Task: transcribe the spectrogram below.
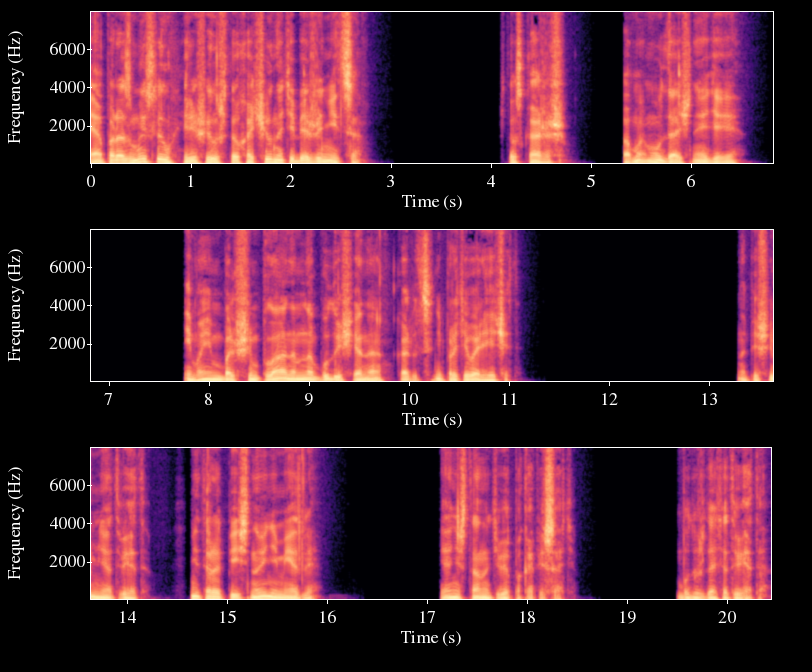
Я поразмыслил и решил, что хочу на тебе жениться. Что скажешь? По-моему, удачная идея. И моим большим планам на будущее она, кажется, не противоречит. Напиши мне ответ. Не торопись, но и немедли. Я не стану тебе пока писать. Буду ждать ответа.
